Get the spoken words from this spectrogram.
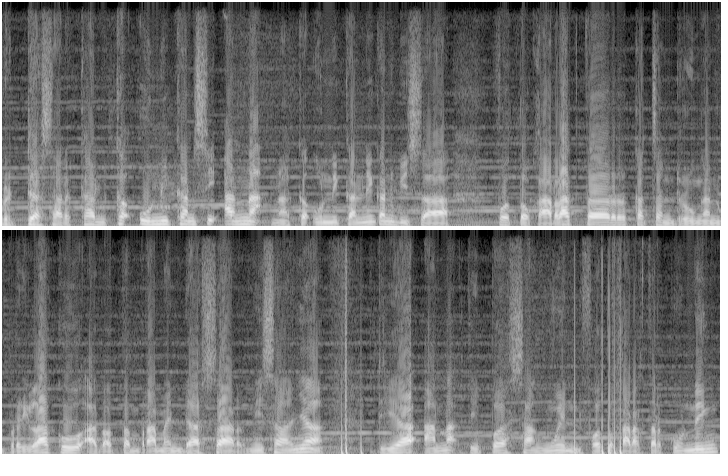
berdasarkan keunikan si anak. Nah, keunikan ini kan bisa foto karakter, kecenderungan perilaku atau temperamen dasar. Misalnya, dia anak tipe sanguin, foto karakter kuning,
